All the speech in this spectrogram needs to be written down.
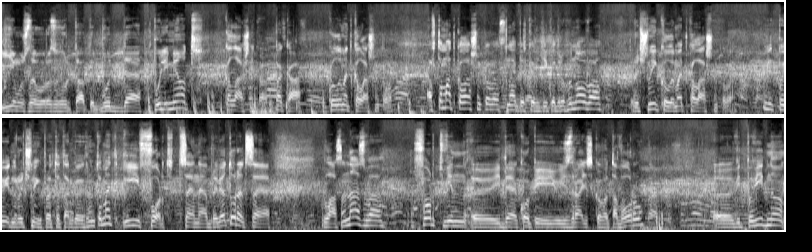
її можливо розгортати будь-де. Пулемет Калашникова, ПК, кулемет Калашникова. Автомат Калашникова, снайперська гвинтівка Драгунова, ручний кулемет Калашникова. Відповідно, ручний протитанковий гранатомет і Форт. Це не абревіатура, це власна назва. Форт він е, йде копією ізраїльського тавору. Е, відповідно,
